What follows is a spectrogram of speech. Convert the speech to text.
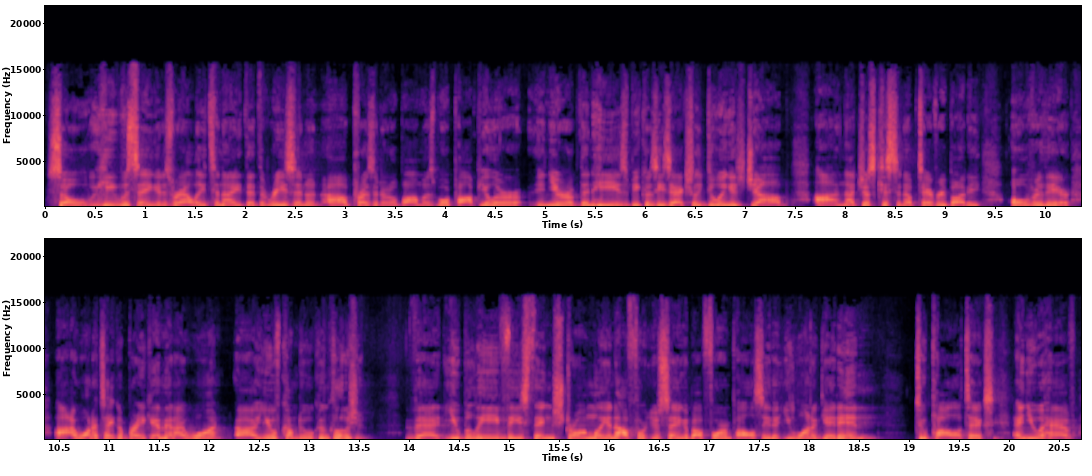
So he was saying at his rally tonight that the reason uh, President Obama is more popular in Europe than he is because he's actually doing his job, uh, not just kissing up to everybody over there. Uh, I want to take a break, and then I want uh, you've come to a conclusion that you believe these things strongly enough, what you're saying about foreign policy, that you want to get in to politics, and you have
